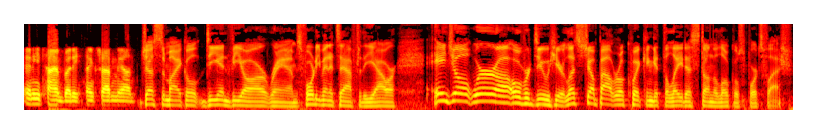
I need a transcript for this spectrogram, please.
Anytime, buddy. Thanks for having me on. Justin Michael, DNVR Rams, 40 minutes after the hour. Angel, we're uh, overdue here. Let's jump out real quick and get the latest on the local sports flash.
